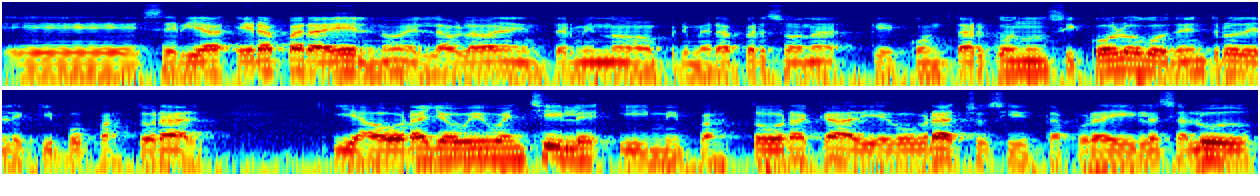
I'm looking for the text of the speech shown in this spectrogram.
eh, sería era para él, ¿no? Él hablaba en términos primera persona que contar con un psicólogo dentro del equipo pastoral. Y ahora yo vivo en Chile y mi pastor acá, Diego Bracho, si está por ahí le saludo,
